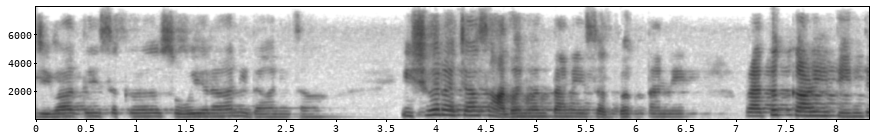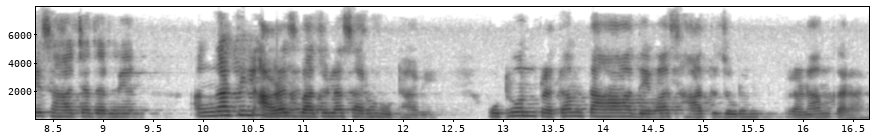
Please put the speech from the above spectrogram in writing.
जीवाते सकळ सोयरा निदानीचा ईश्वराच्या साधनवंताने सद्भक्ताने प्रातःकाळी तीन ते सहाच्या दरम्यान अंगातील आळस बाजूला सारून उठावे. उठून प्रथमतः देवास हात जोडून प्रणाम करावा.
